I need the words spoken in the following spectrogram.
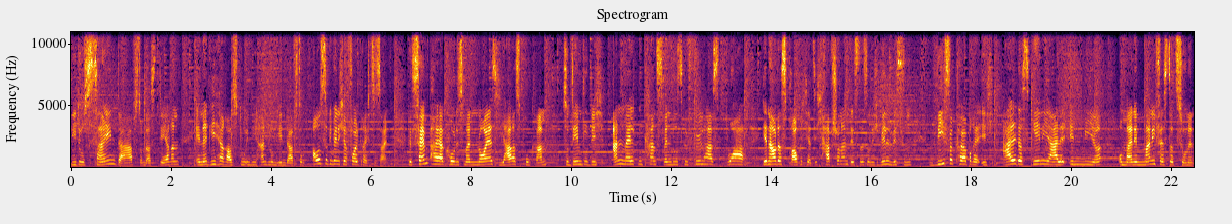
die du sein darfst und aus deren Energie heraus du in die Handlung gehen darfst, um außergewöhnlich erfolgreich zu sein. Der Vampire Code ist mein neues Jahresprogramm, zu dem du dich anmelden kannst, wenn du das Gefühl hast, boah, genau das brauche ich jetzt. Ich habe schon ein Business und ich will wissen, wie verkörpere ich all das Geniale in mir, um meine Manifestationen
